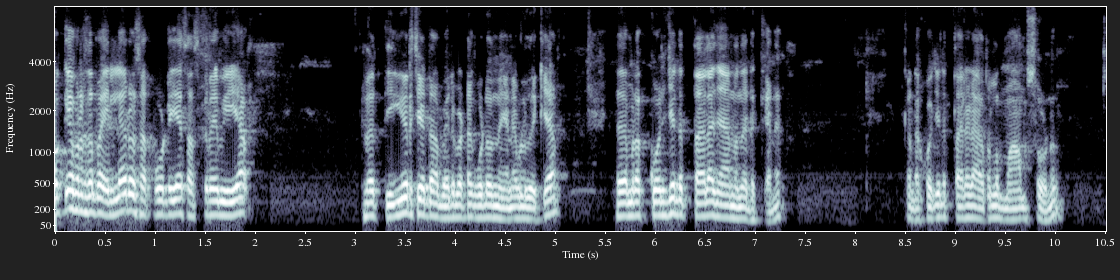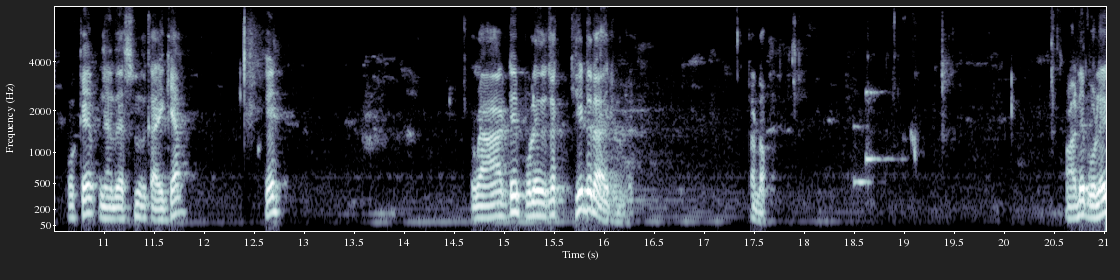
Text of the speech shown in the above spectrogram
ഓക്കെ ഫ്രണ്ട്സ് അപ്പോൾ എല്ലാവരും സപ്പോർട്ട് ചെയ്യുക സബ്സ്ക്രൈബ് ചെയ്യുക. തീർച്ചയായിട്ടും ആ ബലപ്പെട്ടം കൂടെ ഒന്ന് എനേബിൾ വയ്ക്കുക അതായത് നമ്മുടെ കൊഞ്ചിന്റെ തല ഞാനൊന്ന് എടുക്കുകയാണ്. കണ്ട കൊഞ്ചിന്റെ തലയുടെ അകത്തുള്ള മാംസമാണ്. ഓക്കെ ഞാൻ ദശം കഴിക്കാം. ഓക്കെ. അടിപൊളി വെച്ചാൽ കിടലായിട്ടുണ്ട് കണ്ടോ? അടിപൊളി.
